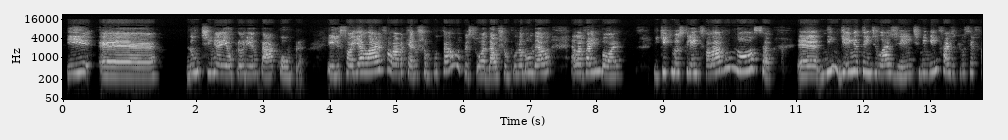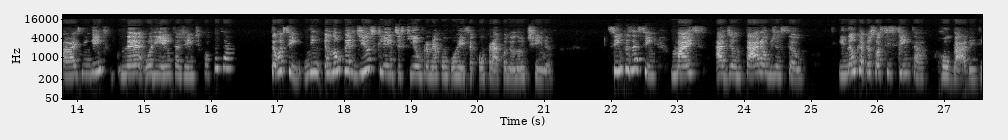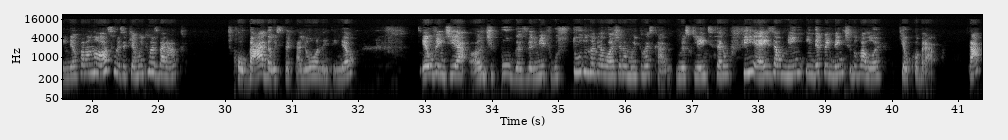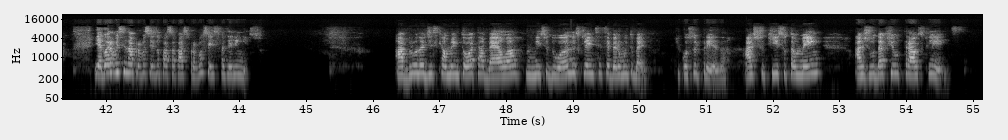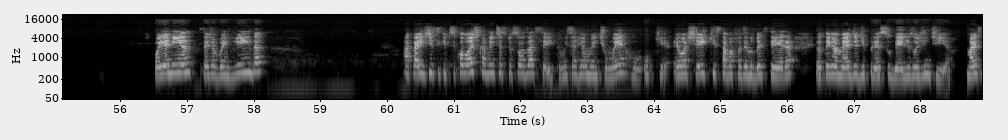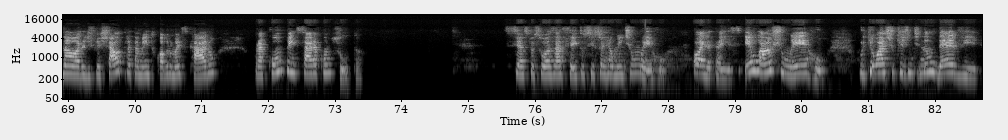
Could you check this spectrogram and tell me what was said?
e é, não tinha eu para orientar a compra. Ele só ia lá e falava que era o shampoo tal, a pessoa dá o shampoo na mão dela, ela vai embora. E o que, que meus clientes falavam? Nossa, é, ninguém atende lá a gente, ninguém faz o que você faz, ninguém né, orienta a gente. Então, assim, eu não perdi os clientes que iam para minha concorrência comprar quando eu não tinha. Simples assim, mas adiantar a objeção. E não que a pessoa se sinta roubada, entendeu? Fala, nossa, mas aqui é muito mais barato. Roubada ou espertalhona, entendeu? Eu vendia antipulgas, vermífugos, tudo na minha loja era muito mais caro. Meus clientes eram fiéis a mim, independente do valor que eu cobrava tá? E agora eu vou ensinar para vocês o passo a passo para vocês fazerem isso. A Bruna disse que aumentou a tabela no início do ano e os clientes receberam muito bem. Ficou surpresa. Acho que isso também ajuda a filtrar os clientes. Oi, Aninha, seja bem-vinda. A Thaís disse que psicologicamente as pessoas aceitam. Isso é realmente um erro? O que? Eu achei que estava fazendo besteira. Eu tenho a média de preço deles hoje em dia mas na hora de fechar o tratamento cobro mais caro para compensar a consulta. Se as pessoas aceitam se isso é realmente um erro. Olha, Thaís, eu acho um erro, porque eu acho que a gente não deve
